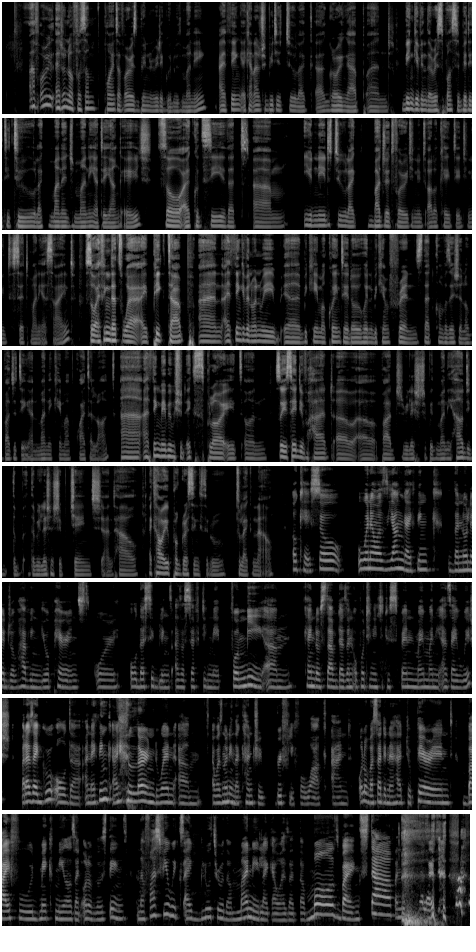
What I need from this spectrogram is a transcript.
I've always I don't know for some point I've always been really good with money. I think I can attribute it to like uh, growing up and being given the responsibility to like manage money at a young age. So I could see that um you need to like budget for it you need to allocate it you need to set money aside. So i think that's where i picked up. And i think even when we uh, became acquainted or when we became friends that conversation of budgeting and money came up quite a lot. Uh, i think maybe we should explore it on so you said you've had a, a bad relationship with money. How did the, the relationship change and how like how are you progressing through to like now? Okay, so when I was young, I think the knowledge of having your parents or older siblings as a safety net for me um, kind of served as an opportunity to spend my money as I wished. But as I grew older, and I think I learned when um, I was not in the country briefly for work, and all of a sudden I had to parent, buy food, make meals, and all of those things. And the first few weeks, I blew through the money like I was at the malls buying stuff, and I realized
